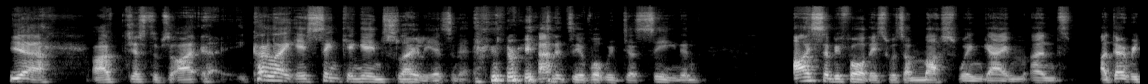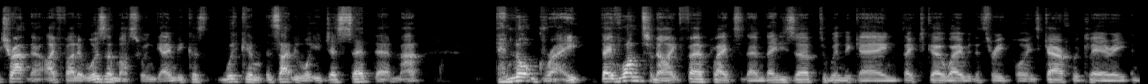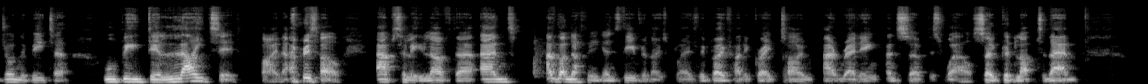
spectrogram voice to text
Yeah, I've just I, kind of like it's sinking in slowly, isn't it? the reality of what we've just seen. And I said before this was a must-win game, and I don't retract that. I felt it was a must-win game because Wycombe, exactly what you just said there, Matt. They're not great. They've won tonight. Fair play to them. They deserve to win the game. They to go away with the three points. Garath McCleary and Jordan Obita will be delighted by that result. Absolutely love that. And I've got nothing against either of those players. They both had a great time at Reading and served us well. So good luck to them.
